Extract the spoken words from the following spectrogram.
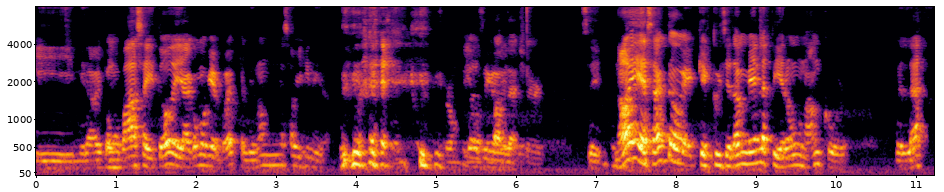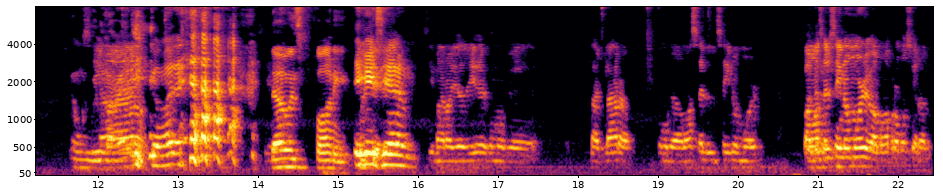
y mira a ver cómo pasa y todo, y ya como que, pues, perdieron esa virginidad. Rompí. Sí. Sí. No, y exacto, que- que escuché también les pidieron un encore, ¿verdad? Sí, Nah. mano. ¿Y cómo le- That was funny. ¿Y qué hicieron? Sí, mano, yo dije como que la clara, como que vamos a hacer el Say No More. Vamos a hacer Say No More y vamos a promocionarlo.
